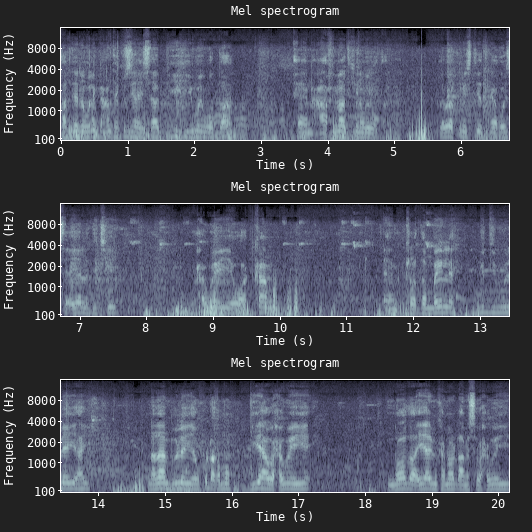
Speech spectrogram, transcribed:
Haddeerna weli gacantay ku sii haysaa biyihii way wadaa caafimaadkiina way wadaa labada kun iyo siddeetanka qoys ayaa la dejiyey. Waxa weeye waa kaam kala dambayn leh guddi buu leeyahay nidaam buu leeyahay uu ku dhaqmo. Biyaha waxa weeye nooda ayaa iminka noo dhaamisa waxa weeye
